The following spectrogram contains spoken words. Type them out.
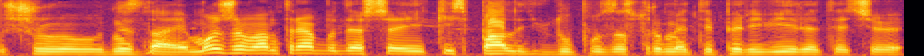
що не знаю, може вам треба буде ще якийсь палець в дупу заструмити, перевірити, чи,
